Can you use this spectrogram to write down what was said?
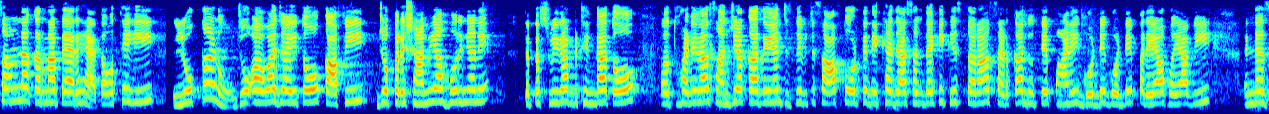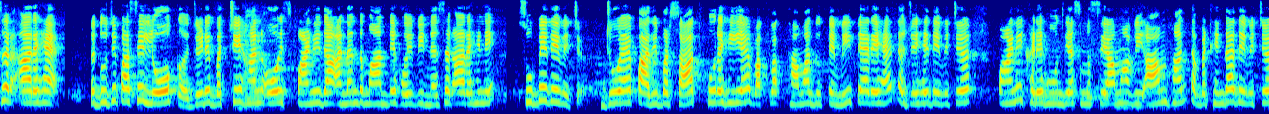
ਸਾਹਮਣਾ ਕਰਨਾ ਪੈ ਰਿਹਾ ਹੈ। ਤਾਂ ਉੱਥੇ ਹੀ ਲੋਕਾਂ ਨੂੰ ਜੋ ਆਵਾਜਾਈ ਤੋਂ ਕਾਫੀ ਜੋ ਪਰੇਸ਼ਾਨੀਆਂ ਹੋ ਰਹੀਆਂ ਨੇ। ਤਾਂ ਤਸਵੀਰਾਂ ਬਠਿੰਡਾ ਤੋਂ ਤੁਹਾਡੇ ਨਾਲ ਸਾਂਝੀਆਂ ਕਰ ਰਹੇ ਹਾਂ, ਜਿਸ ਦੇ ਵਿੱਚ ਸਾਫ਼ ਤੌਰ ਤੇ ਦੇਖਿਆ ਜਾ ਸਕਦਾ ਹੈ ਕਿ ਕਿਸ ਤਰ੍ਹਾਂ ਸੜਕਾਂ ਦੇ ਉੱਤੇ ਪਾਣੀ ਗੋਡੇ-ਗੋਡੇ ਭਰਿਆ ਹੋਇਆ ਵੀ ਨਜ਼ਰ ਆ ਰਿਹਾ ਹੈ। ਤੇ ਦੂਜੇ ਪਾਸੇ ਲੋਕ, ਜਿਹੜੇ ਬੱਚੇ ਹਨ, ਉਹ ਇਸ ਪਾਣੀ ਦਾ ਆਨੰਦ ਮਾਣਦੇ ਹੋਏ ਵੀ ਨਜ਼ਰ ਆ ਰਹੇ ਨੇ। ਸੂਬੇ ਦੇ ਵਿੱਚ ਜੋ ਹੈ ਭਾਰੀ ਬਰਸਾਤ ਹੋ ਰਹੀ ਹੈ, ਵੱਖ-ਵੱਖ ਥਾਵਾਂ ਦੇ ਉੱਤੇ ਮੀਂਹ ਪੈ ਰਿਹਾ ਹੈ, ਤਾਂ ਅਜਿਹੇ ਦੇ ਵਿੱਚ ਪਾਣੀ ਖੜੇ ਹੋਣ ਦੀਆਂ ਸਮੱਸਿਆਵਾਂ ਵੀ ਆਮ ਹਨ। ਤਾਂ ਬਠਿੰਡਾ ਦੇ ਵਿੱਚ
